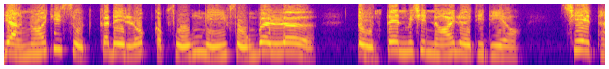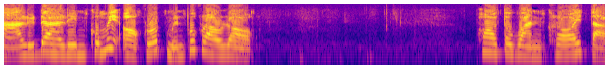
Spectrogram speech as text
อย่างน้อยที่สุดก็ได้รบกับฝูงหมีฝูงเบลเลอร์ ตื่นเต้นไม่ใช่น้อยเลยทีเดียว เชษฐาหรือดารินคงไม่ออกรถเหมือนพวกเราหรอก พอตะวันคล้อยต่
